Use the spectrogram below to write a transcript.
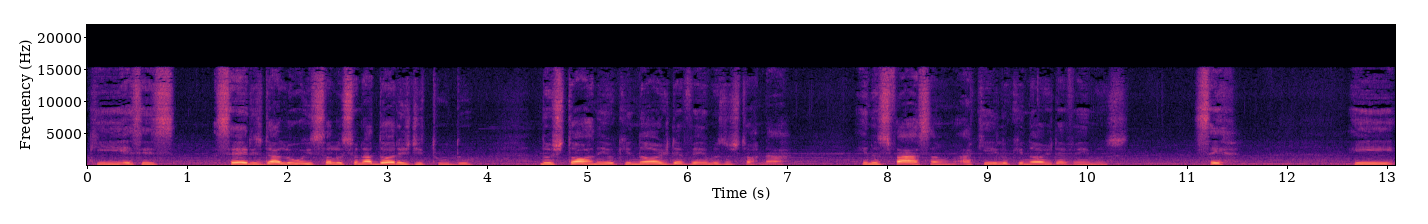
Que esses seres da luz, solucionadores de tudo, nos tornem o que nós devemos nos tornar e nos façam aquilo que nós devemos ser. E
